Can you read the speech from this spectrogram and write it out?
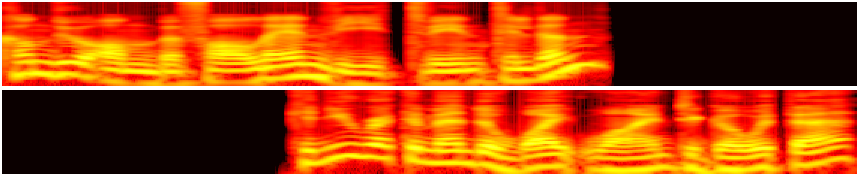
Kan du anbefale en hvitvin til den? Can you recommend a white wine to go with that?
